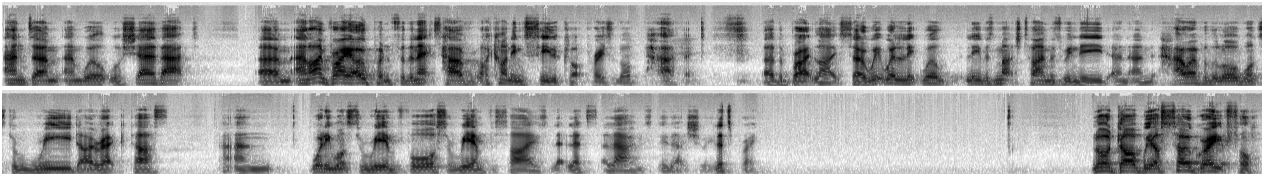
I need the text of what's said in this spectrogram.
and, um, and we'll, we'll share that. Um, and I'm very open for the next however, I can't even see the clock, praise the Lord. Perfect. Uh, the bright light. So we, will we'll leave as much time as we need, and, and however the Lord wants to redirect us and what he wants to reinforce and re-emphasize, let, us allow him to do that, shall we? Let's pray. Lord God, we are so grateful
